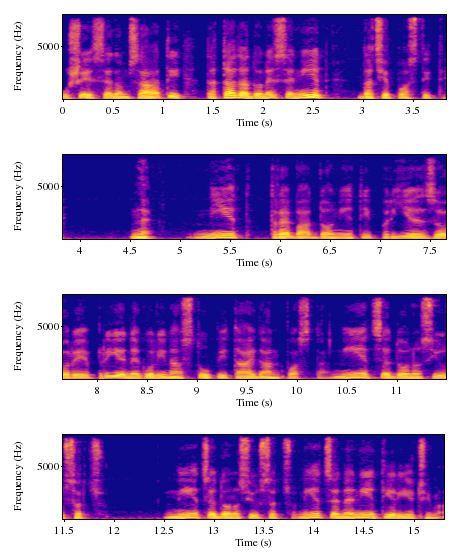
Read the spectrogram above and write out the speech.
u 6-7 sati da tada donese nijet da će postiti. Ne, nijet treba donijeti prije zore, prije nego li nastupi taj dan posta. Nijet se donosi u srcu. Nijet se donosi u srcu. Nijet se ne nijeti riječima,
